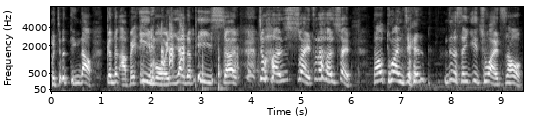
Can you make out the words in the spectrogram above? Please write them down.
我就听到跟那个阿伯一模一样的屁声，就很水，真的很水。然后突然间，你这个声音一出来之后，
